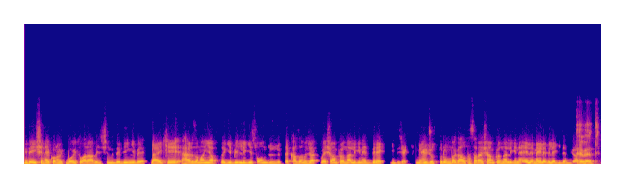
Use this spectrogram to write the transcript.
Bir de işin ekonomik boyutu var abi. Şimdi dediğin gibi belki her zaman yaptığı gibi ligi son düzlükte kazanacak ve Şampiyonlar Ligi'ne direkt gidecek. Mevcut durumda Galatasaray Şampiyonlar Ligi'ne elemeyle bile gidemiyor. Evet.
